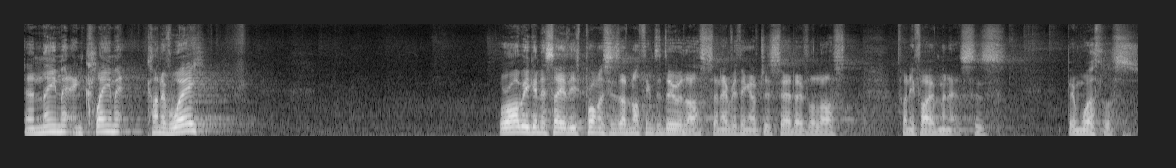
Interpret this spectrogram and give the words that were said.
in a name it and claim it kind of way? Or are we going to say these promises have nothing to do with us and everything I've just said over the last 25 minutes has been worthless?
